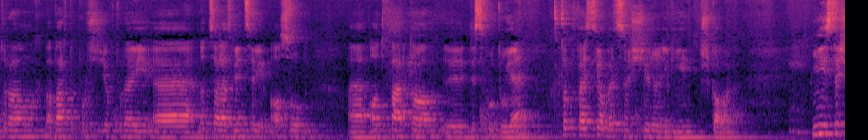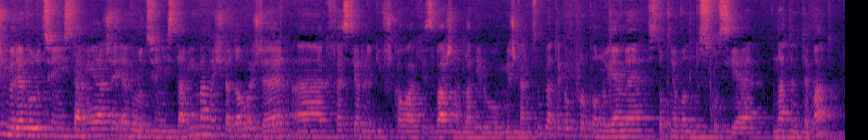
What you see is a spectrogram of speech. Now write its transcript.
którą chyba warto poruszyć, o której e, no, coraz więcej osób e, otwarto y, dyskutuje, to kwestia obecności religii w szkołach. Nie jesteśmy rewolucjonistami, raczej ewolucjonistami. Mamy świadomość, że kwestia religii w szkołach jest ważna dla wielu mieszkańców, dlatego proponujemy stopniową dyskusję na ten temat.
